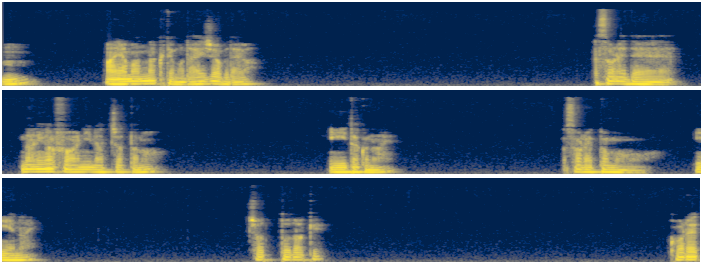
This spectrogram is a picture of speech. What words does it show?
ん？謝んなくても大丈夫だよ。それで、何が不安になっちゃったの？言いたくないそれとも、言えない？ちょっとだけこれっ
